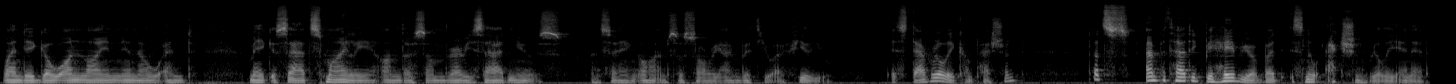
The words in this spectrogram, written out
when they go online, you know, and make a sad smiley under some very sad news and saying, Oh, I'm so sorry, I'm with you, I feel you. Is that really compassion? That's empathetic behavior, but it's no action really in it.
